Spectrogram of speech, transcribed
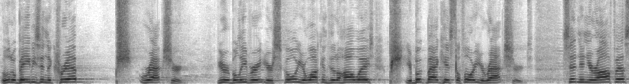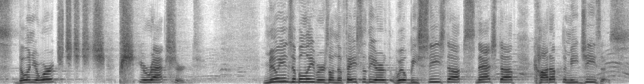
Little babies in the crib, raptured. If you're a believer at your school, you're walking through the hallways, your book bag hits the floor, you're raptured. Sitting in your office, doing your work, you're raptured. Millions of believers on the face of the earth will be seized up, snatched up, caught up to meet Jesus.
